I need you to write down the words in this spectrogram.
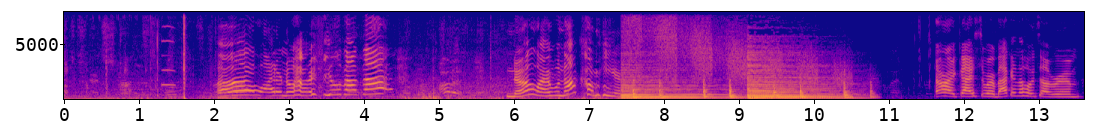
oh, I don't know how I feel about that. No, I will not come here. All right, guys, so we're back in the hotel room.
